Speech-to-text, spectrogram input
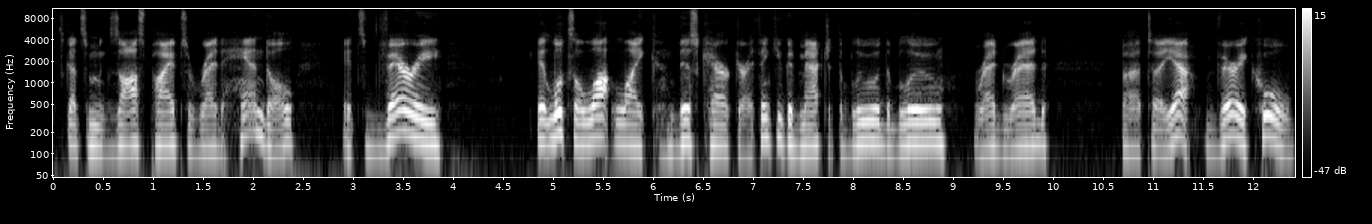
It's got some exhaust pipes, a red handle. It's very, it looks a lot like this character. I think you could match it, the blue with the blue, red, red. But uh, yeah, very cool,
